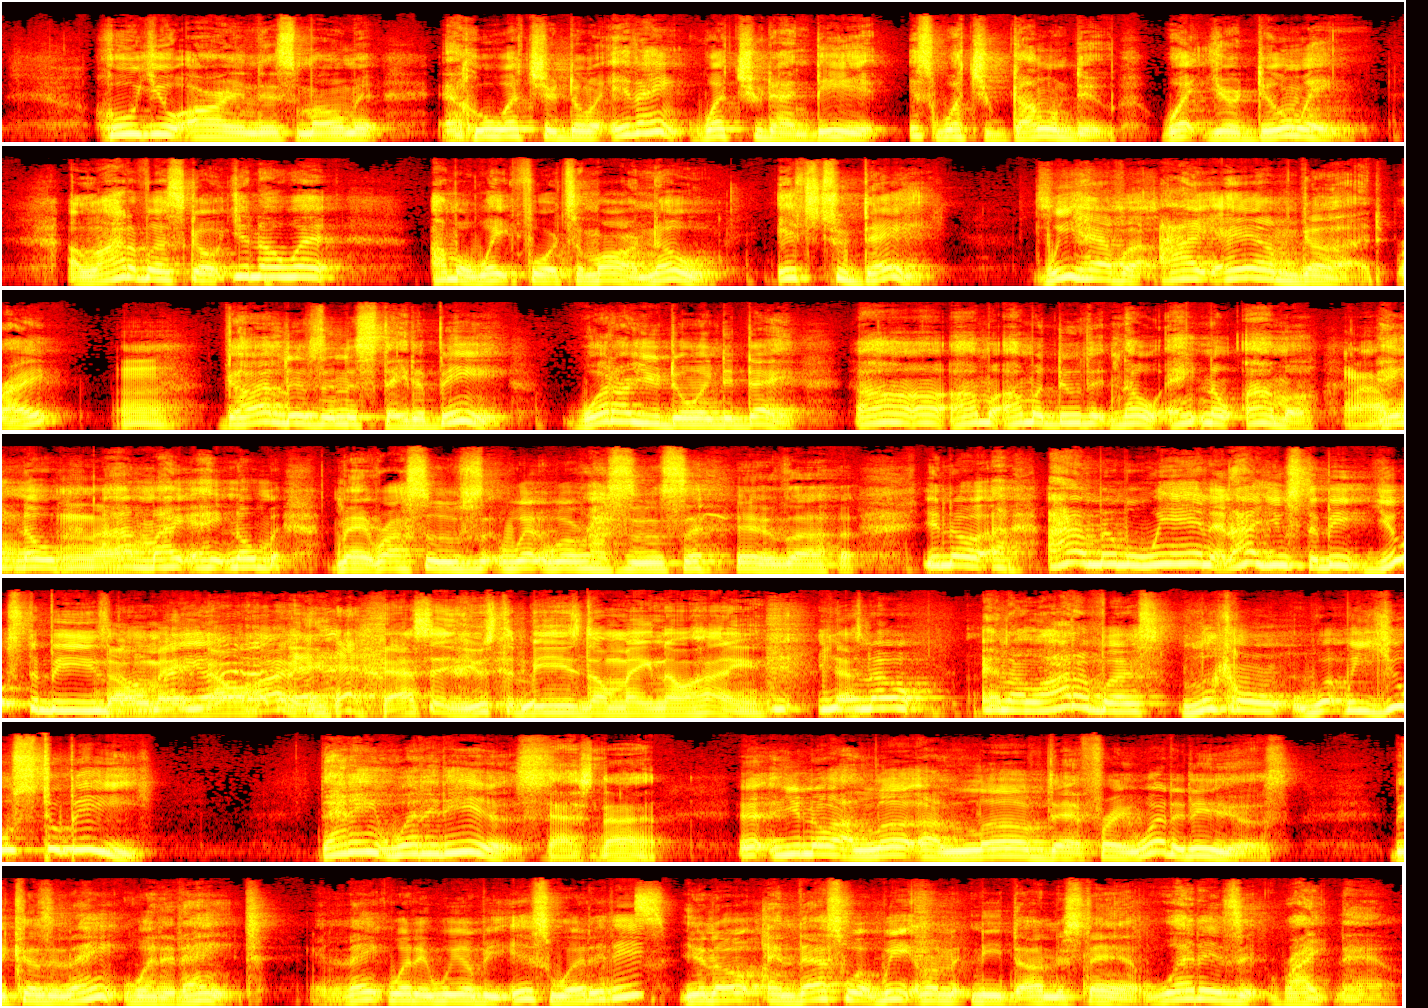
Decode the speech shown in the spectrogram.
Who you are in this moment and who what you're doing, it ain't what you done did. It's what you gonna do, what you're doing. A lot of us go, you know what? I'm gonna wait for it tomorrow. No, it's today. We have a I am God, right? Mm. God lives in the state of being. What are you doing today? Uh, I'm, I'm gonna do that. No, ain't no I'ma. Ain't no, no. I might. Ain't no man. Rasul, what, what Rasul says. Uh, you know, I, I remember when, and I used to be. Used to be Don't make no honey. That's it. Used to bees don't make no honey. You know, and a lot of us look on what we used to be. That ain't what it is. That's not. Uh, You know, I love I love that phrase, what it is, because it ain't what it ain't. And it ain't what it will be. It's what it is. You know, and that's what we un- need to understand. What is it right now?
